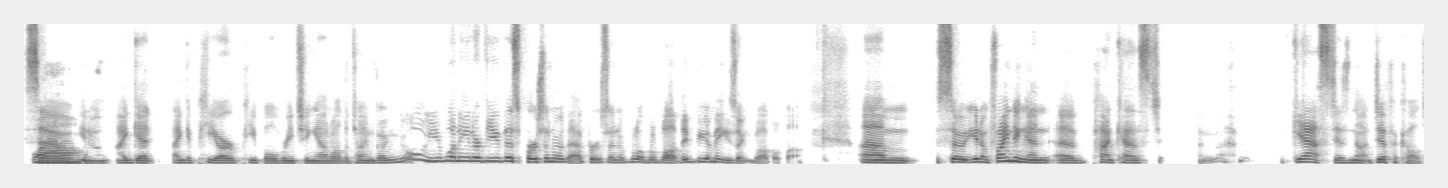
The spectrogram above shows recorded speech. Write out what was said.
So wow. you know, I get I get PR people reaching out all the time, going, "Oh, you want to interview this person or that person?" and blah blah blah. They'd be amazing. Blah blah blah. Um, so you know, finding an, a podcast um, guest is not difficult.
